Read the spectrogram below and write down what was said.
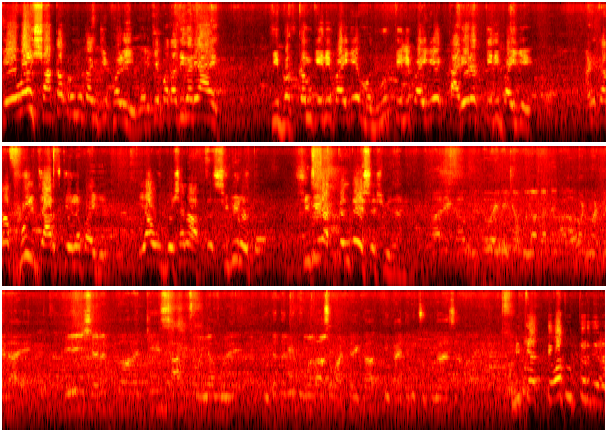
केवळ शाखा प्रमुखांची फळी वरचे पदाधिकारी आहेत. ही भक्कम केली पाहिजे मजबूत केली पाहिजे कार्यरत केली पाहिजे आणि त्यांना फुल चार्ज केलं पाहिजे. या उद्देशानं आजचं शिबिर होतं. शिबिर अत्यंत यशस्वी झालं. काल एका वृद्धवहिनीच्या मुलाखतीत आपण म्हटलेलं आहे की शरद पवारांची साथ सोडल्यामुळे कुठेतरी तुम्हाला असं वाटतंय का की काहीतरी चुकलं असं? मी त्या तेव्हाच उत्तर दिलं.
